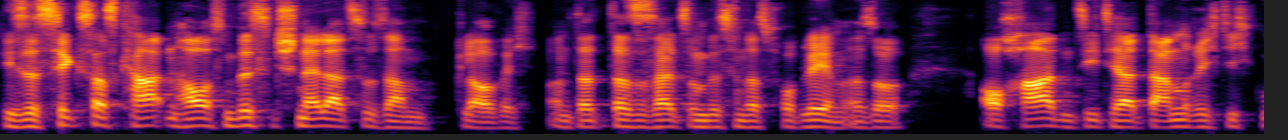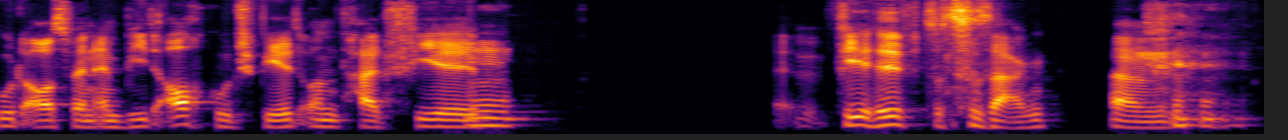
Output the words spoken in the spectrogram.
dieses Sixers-Kartenhaus ein bisschen schneller zusammen, glaube ich. Und das, das ist halt so ein bisschen das Problem. Also auch Harden sieht ja dann richtig gut aus, wenn Embiid auch gut spielt und halt viel, mhm. Äh, viel hilft sozusagen. Ähm,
